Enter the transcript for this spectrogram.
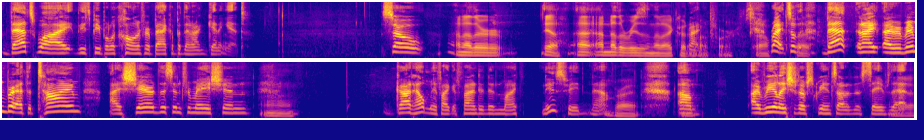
That's why these people are calling for backup, but they're not getting it. So Another. Yeah. Uh, another reason that I couldn't Right. vote for. So right, so but- that and I I remember at the time I shared this information. mm, God help me if I could find it in my newsfeed now. right. Um, I really should have screenshotted and saved that Yeah.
